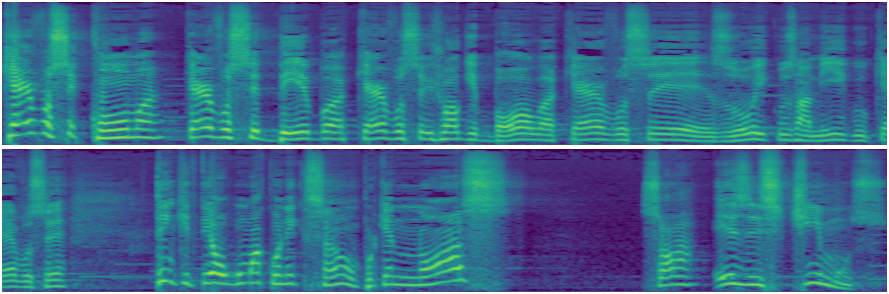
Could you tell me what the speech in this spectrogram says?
Quer você coma, quer você beba, quer você jogue bola, quer você zoe com os amigos, quer você tem que ter alguma conexão, porque nós só existimos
